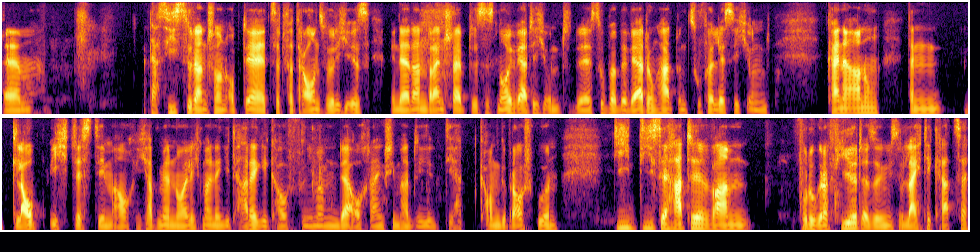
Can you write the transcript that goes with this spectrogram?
Ähm, da siehst du dann schon, ob der jetzt vertrauenswürdig ist. Wenn der dann reinschreibt, es ist neuwertig und der super Bewertung hat und zuverlässig und keine Ahnung, dann glaube ich das dem auch. Ich habe mir neulich mal eine Gitarre gekauft von jemandem, der auch reingeschrieben hat, die, die hat kaum Gebrauchsspuren. Die diese hatte, waren fotografiert, also irgendwie so leichte Kratzer.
